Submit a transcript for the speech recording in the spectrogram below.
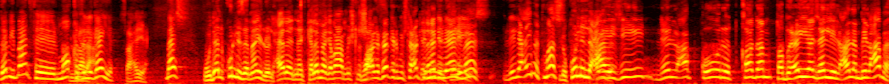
ده بيبان في المواقف اللي. جاية صحيح. بس. وده لكل زمايله. الحقيقة إن الكلام يا جماعة مش لشخص وعلى فكرة مش لعيبة النادي الأهلي. بس للعيبة مصر. لكل اللعيبة. عايزين نلعب كرة قدم طبيعية زي اللي العالم بيلعبها.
